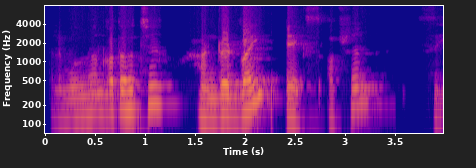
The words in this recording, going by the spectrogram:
তাহলে মূলধন কত হচ্ছে? Hundred by X option C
